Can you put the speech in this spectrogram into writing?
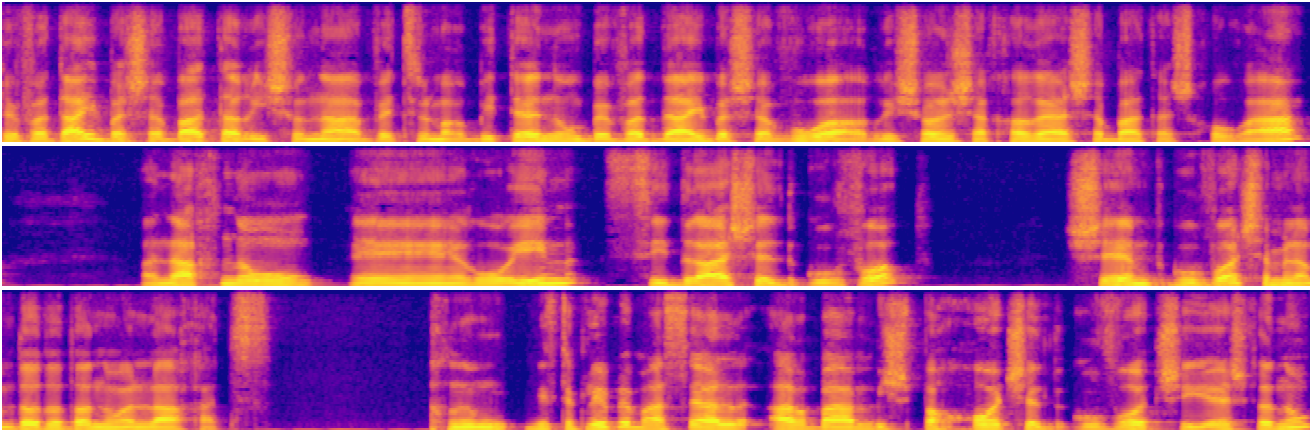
בוודאי בשבת הראשונה ואצל מרביתנו בוודאי בשבוע הראשון שאחרי השבת השחורה, אנחנו אה, רואים סדרה של תגובות שהן תגובות שמלמדות אותנו על לחץ. אנחנו מסתכלים למעשה על ארבע משפחות של תגובות שיש לנו,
